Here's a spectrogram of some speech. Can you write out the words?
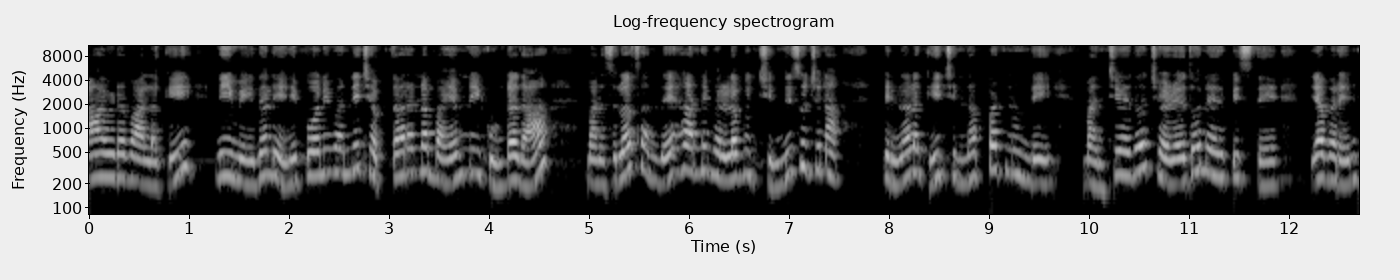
ఆవిడ వాళ్ళకి నీ మీద లేనిపోనివన్నీ చెప్తారన్న భయం నీకుండదా? మనసులో సందేహాన్ని వెళ్ళబుచ్చింది సుజన. పిల్లలకి చిన్నప్పటి నుండి మంచేదో చెడేదో నేర్పిస్తే ఎవరేం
